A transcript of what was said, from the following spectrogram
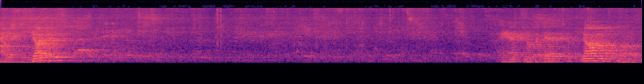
Thanks to judges. Hands overhead, abdominal pose.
